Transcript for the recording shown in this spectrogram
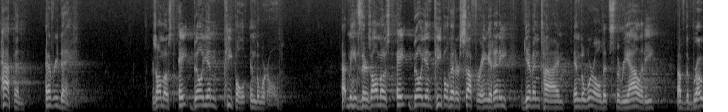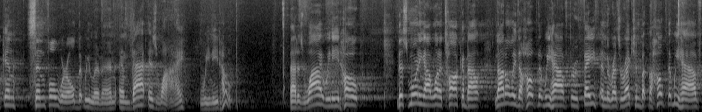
happen every day. There's almost 8 billion people in the world. That means there's almost 8 billion people that are suffering at any given time in the world. It's the reality of the broken, sinful world that we live in, and that is why we need hope. That is why we need hope. This morning, I want to talk about not only the hope that we have through faith in the resurrection, but the hope that we have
